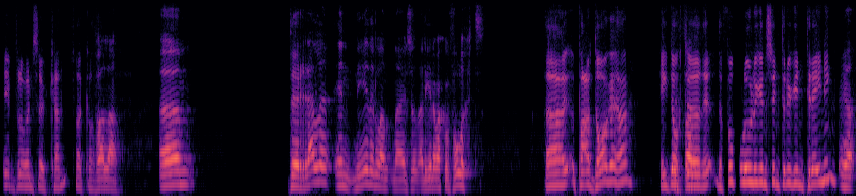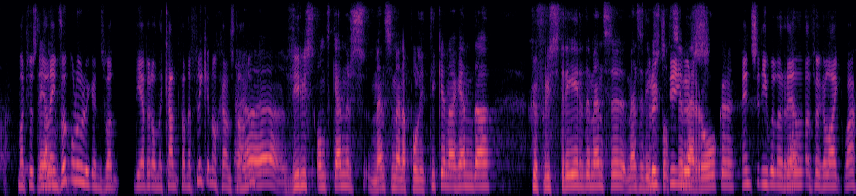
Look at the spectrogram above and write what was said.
Influencer kan, fuck off. Voilà. Ehm, de rellen in Nederland, Nigel, heb je dat wat gevolgd? Eh, een paar dagen, ja. Ik dacht, eh, de, de voetbalhooligans zijn terug in training. Ja. Maar het was niet alleen voetbalhooligans, want die hebben aan de kant van de flikken nog gaan staan. Ja, ja, ja. Virusontkenners, mensen met een politieke agenda, gefrustreerde mensen, mensen die gestopt zijn met roken, Mensen die willen rellen, vergelijk wat.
